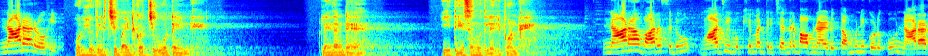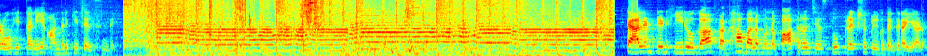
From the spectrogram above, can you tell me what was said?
నారా రోహిత్. ఒళ్ళు విరిచి బయటకు వచ్చి ఓటేయండి. లేదంటే ఈ దేశం వదిలి వెళ్ళిపోండి. నారా వారసుడు మాజీ ముఖ్యమంత్రి చంద్రబాబు నాయుడు తమ్ముని కొడుకు నారా రోహిత్ అని అందరికీ తెలిసిందే. టాలెంటెడ్ హీరోగా కథాబలమున్న పాత్రలు చేస్తూ ప్రేక్షకులకు దగ్గరయ్యాడు.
